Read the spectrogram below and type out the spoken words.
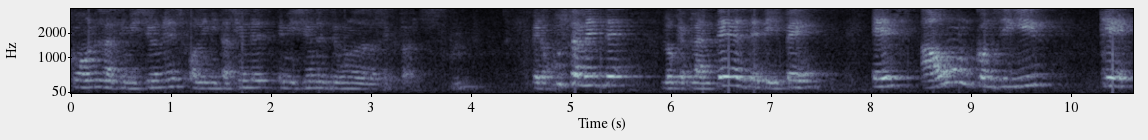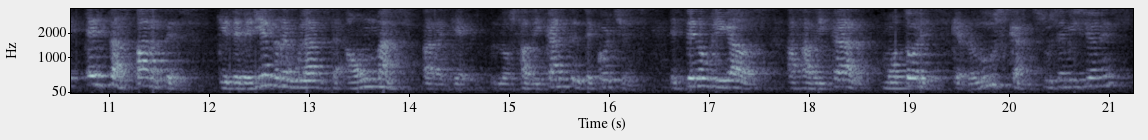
con las emisiones o limitación de emisiones de uno de los sectores. Pero justamente lo que plantea el TTIP es aún conseguir que estas partes que deberían regularse aún más para que los fabricantes de coches estén obligados a fabricar motores que reduzcan sus emisiones,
